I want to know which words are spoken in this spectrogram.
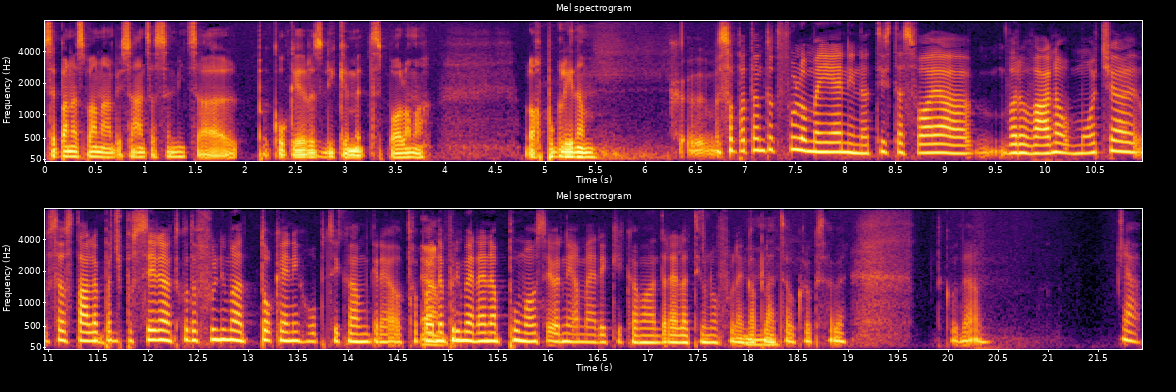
se pa nas spomnim, bi sanca, samica pa koliko je razlike med spoloma. Lahko pogledam. So pa tam tudi ful omejeni na tista svoja varovana območja, vse ostale pač poseljene, tako da ful nima toliko enih opcij, kam grejo. Kot pa Ja. naprimer ena puma v Severni Ameriki, ki ima relativno fulenga Mhm. mm. placa okrog sebe. Tako da, ja,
